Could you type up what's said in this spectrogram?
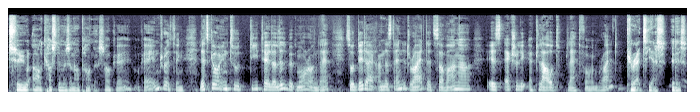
to our customers and our partners. Okay, okay, interesting. Let's go into detail a little bit more on that. So, did I understand it right that Savannah is actually a cloud platform, right? Correct, yes, it is.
